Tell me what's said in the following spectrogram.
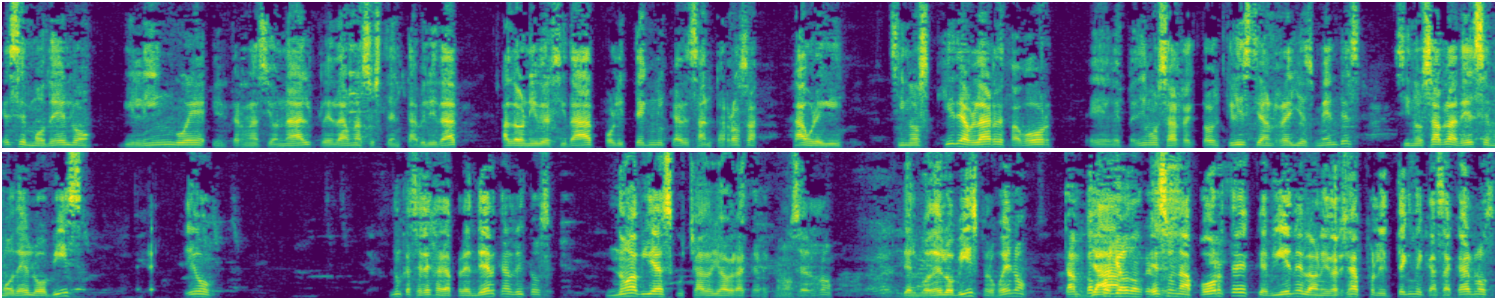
ese modelo bilingüe internacional que le da una sustentabilidad a la Universidad Politécnica de Santa Rosa Jauregui. Si nos quiere hablar de favor, eh, le pedimos al rector Cristian Reyes Méndez, si nos habla de ese modelo BIS, digo, nunca se deja de aprender, Carlitos. No había escuchado, yo habrá que reconocerlo, del modelo BIS, pero bueno, Tampoco yo, Es un aporte que viene la Universidad Politécnica a sacarnos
